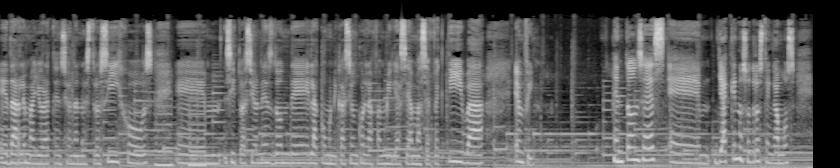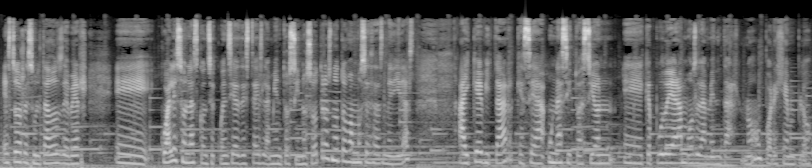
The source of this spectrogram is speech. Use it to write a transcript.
eh, darle mayor atención a nuestros hijos. Em, situaciones donde la comunicación con la familia sea más efectiva. En fin, entonces, em, ya que nosotros tengamos estos resultados de ver eh, cuáles son las consecuencias de este aislamiento, si nosotros no tomamos esas medidas, hay que evitar que sea una situación eh, que pudiéramos lamentar, ¿no? Por ejemplo,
